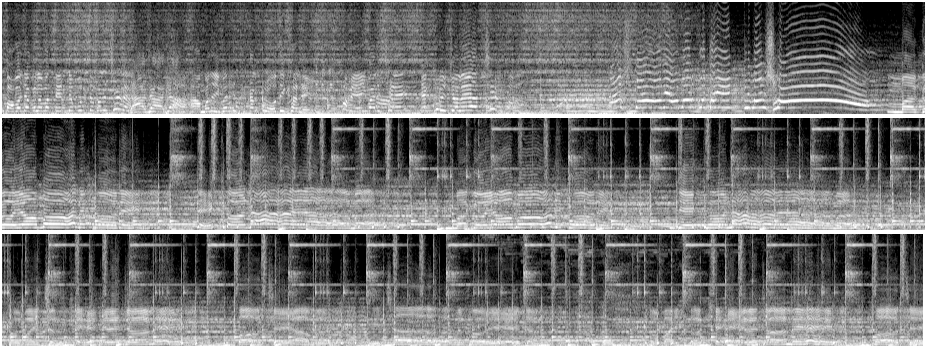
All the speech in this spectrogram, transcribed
বাবা যখন আমার তেজ্য পুত্র করেছে না যা যা যা। আমাদের এই বাড়িতে থাকার কোনো অধিকার নেই। আমি এই বাড়ি ছেড়ে এক্ষুনি চলে যাচ্ছি। মাগো অমন করে, দেখো না আমার। মাগো অমন করে, দেখো না আমার। তোমায় চোখের জলে পথে আমার বিছাল হয়ে যায়। তোমার চোখের জলে পথে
